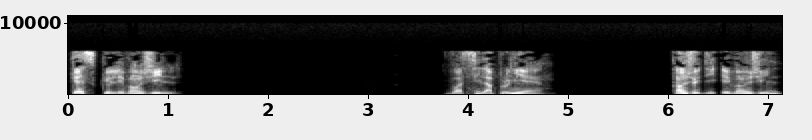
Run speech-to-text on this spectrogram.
Qu'est-ce que l'Évangile? Voici la première. Quand je dis Évangile,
